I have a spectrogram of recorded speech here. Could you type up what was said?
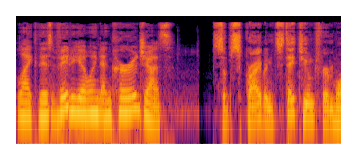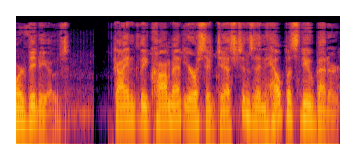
like this video and encourage us. Subscribe and stay tuned for more videos. Kindly comment your suggestions and help us do better.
